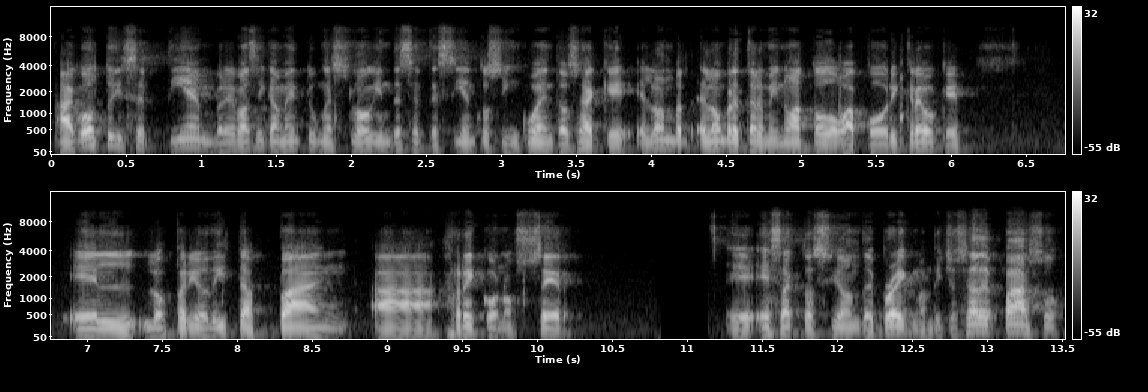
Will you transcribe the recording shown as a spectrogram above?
agosto y septiembre básicamente un slogan de 750, o sea que el hombre, el hombre terminó a todo vapor y creo que los periodistas van a reconocer eh, esa actuación de Breakman. Dicho sea de paso,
